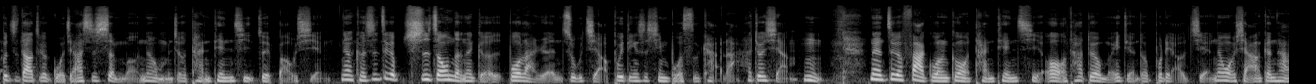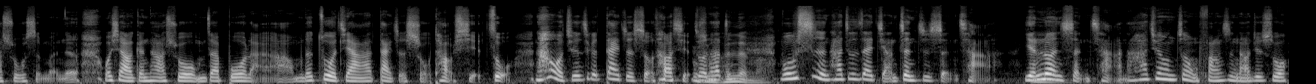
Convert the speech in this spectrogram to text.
不知道这个国家是什么，那我们就谈天气最保险。那可是这个失踪的那个波兰人主角不一定是辛波斯卡啦，他就想，嗯，那这个法国人跟我谈天气，哦，他对我们一点都不了解。那我想要跟他说什么呢？我想要跟他说，我们在波兰啊，我们的作家戴着手套写作。然后我觉得这个戴着手套写作，他很冷吗？不是，他就是在讲政治审查。言论审查，然后他就用这种方式，然后就说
